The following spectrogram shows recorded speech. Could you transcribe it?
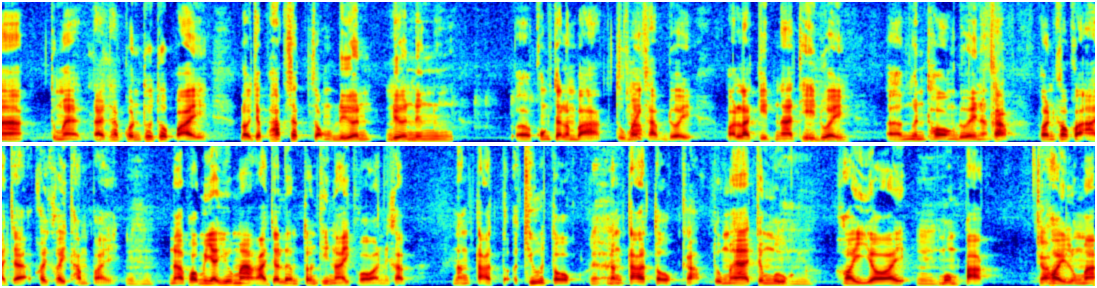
มากถูกไหมแต่ถ้าคนทั่ว ๆ ไป เราจะพักสักสองเดือนเดือนหนึ่งเอ่อคงจะลำบากถูกไหมครับ ด้วยภารกิจหน้าที่ด้วยเอ่อเงินทองด้วยนะคครัรับบ เพราะฉะนั้นเขาก็อาจจะค่อยๆทำไปนะพอมีอายุมากอาจจะเริ่มต้นที่ไหนก่อนนะครับหนังตาตกคิ้วตกนะฮะหนังตาตกครับถูกไหมฮะจมูกห้อยย้อย มุมปากครับห้อยลงมา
